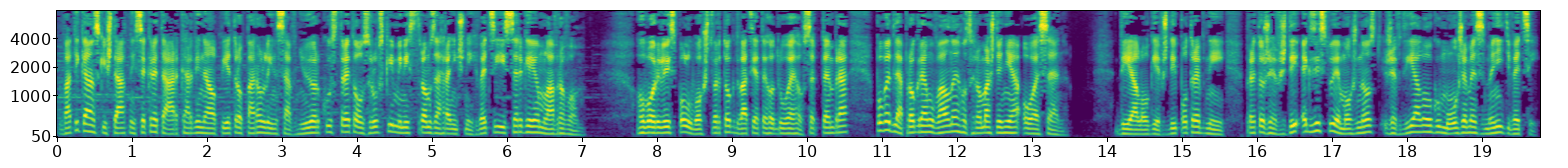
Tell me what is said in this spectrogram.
Vatikánsky štátny sekretár kardinál Pietro Parolin sa v New Yorku stretol s ruským ministrom zahraničných vecí Sergejom Lavrovom. Hovorili spolu vo štvrtok 22. septembra povedľa programu valného zhromaždenia OSN. Dialóg je vždy potrebný, pretože vždy existuje možnosť, že v dialógu môžeme zmeniť veci.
